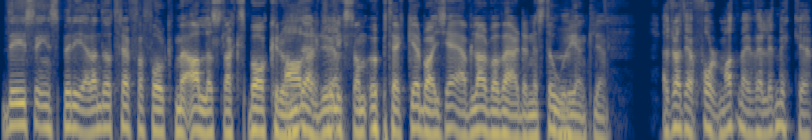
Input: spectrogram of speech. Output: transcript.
Det är ju så inspirerande att träffa folk med alla slags bakgrunder. Ja, du liksom upptäcker bara jävlar vad världen är stor Mm. egentligen. Jag tror att det har format mig väldigt mycket,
